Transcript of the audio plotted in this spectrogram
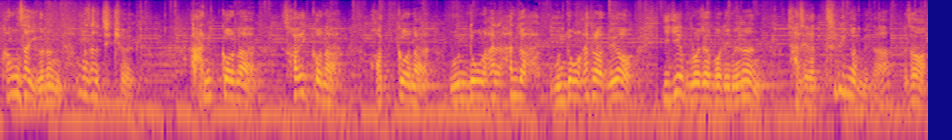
항상 이거는 항상 지켜야 돼요. 앉거나 서 있거나 걷거나 운동을 한, 한 운동을 하더라도요. 이게 무너져 버리면은 자세가 틀린 겁니다. 그래서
